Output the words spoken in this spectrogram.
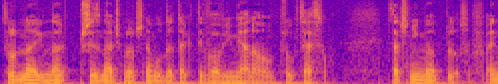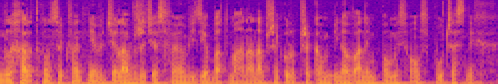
Trudno jednak przyznać mrocznemu detektywowi miano sukcesu. Zacznijmy od plusów. Englehart konsekwentnie wdziela w życie swoją wizję Batmana na przekór przekombinowanym pomysłom współczesnych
